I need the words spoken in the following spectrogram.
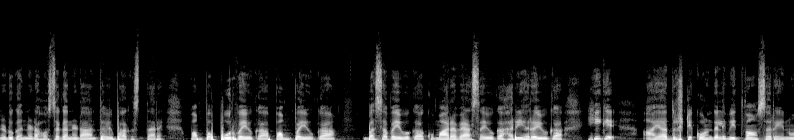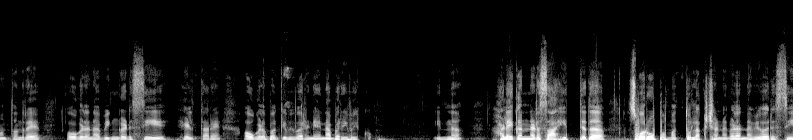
ನಡುಗನ್ನಡ ಹೊಸಗನ್ನಡ ಅಂತ ವಿಭಾಗಿಸ್ತಾರೆ. ಪಂಪ ಪೂರ್ವಯುಗ, ಪಂಪಯುಗ, ಬಸವಯುಗ ಕುಮಾರವ್ಯಾಸ ಯುಗ ಹರಿಹರ ಯುಗ ಹೀಗೆ ಆಯಾ ದೃಷ್ಟಿಕೋನದಲ್ಲಿ ವಿದ್ವಾಂಸರೇನು ಅಂತಂದರೆ ಅವುಗಳನ್ನು ವಿಂಗಡಿಸಿ ಹೇಳ್ತಾರೆ. ಅವುಗಳ ಬಗ್ಗೆ ವಿವರಣೆಯನ್ನು ಬರೀಬೇಕು. ಇನ್ನು ಹಳೆಗನ್ನಡ ಸಾಹಿತ್ಯದ ಸ್ವರೂಪ ಮತ್ತು ಲಕ್ಷಣಗಳನ್ನು ವಿವರಿಸಿ.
